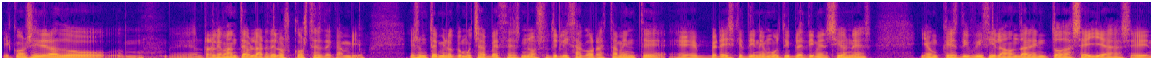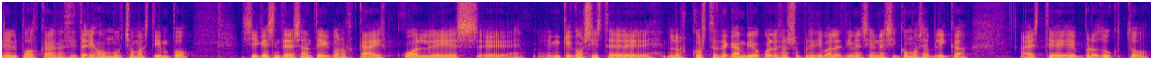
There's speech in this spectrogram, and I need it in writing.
he considerado mm, relevante hablar de los costes de cambio. Es un término que muchas veces no se utiliza correctamente, eh, veréis que tiene múltiples dimensiones y aunque es difícil ahondar en todas ellas en el podcast, necesitaríamos mucho más tiempo. Sí que es interesante que conozcáis cuáles, eh, en qué consiste los costes de cambio, cuáles son sus principales dimensiones y cómo se aplica a este producto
